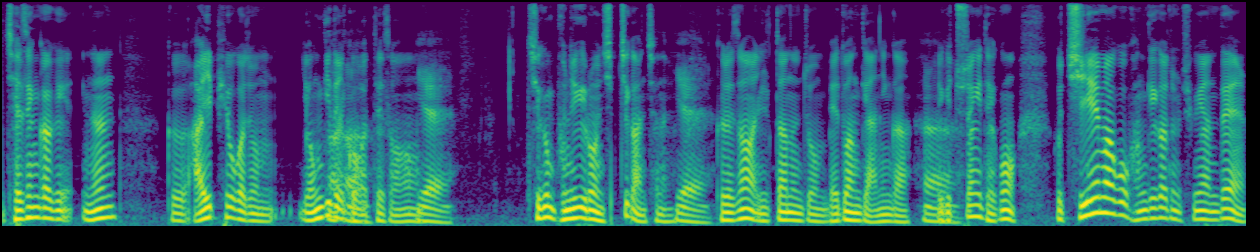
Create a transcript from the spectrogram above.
제 생각에는 그 IPO가 좀 연기될 아, 것 아. 같아서 예. 지금 분위기로는 쉽지가 않잖아요. 예. 그래서 일단은 좀 매도한 게 아닌가 아. 이렇게 추정이 되고 그 GM하고 관계가 좀 중요한데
